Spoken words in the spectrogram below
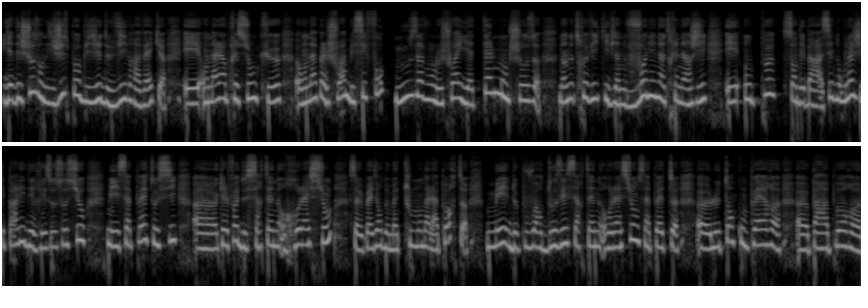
il y a des choses on n'est juste pas obligé de vivre avec et on a l'impression que euh, on n'a pas le choix, mais c'est faux. Nous avons le choix. Il y a tellement de choses dans notre vie qui viennent voler notre énergie et on peut s'en débarrasser. Donc là, j'ai parlé des réseaux sociaux, mais ça peut être aussi euh, quelquefois de certaines relations. Ça ne veut pas dire de mettre tout le monde à la porte, mais de pouvoir doser certaines relations. Ça peut être euh, le temps qu'on perd euh, par rapport euh,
